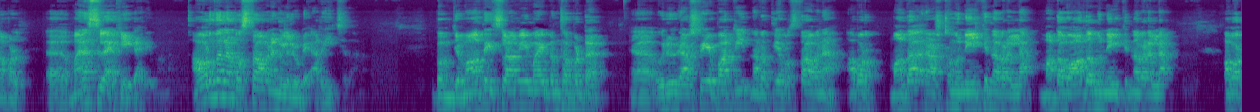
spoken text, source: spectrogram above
നമ്മൾ മനസ്സിലാക്കിയ കാര്യമാണ്. അവർ തന്നെ പ്രസ്താവനകളിലൂടെ അറിയിച്ചതാണ്. ഇപ്പം ജമാഅത്തെ ഇസ്ലാമിയുമായി ബന്ധപ്പെട്ട് ഒരു രാഷ്ട്രീയ പാർട്ടി നടത്തിയ പ്രസ്താവന അവർ മതരാഷ്ട്രം ഉന്നയിക്കുന്നവരല്ല മതവാദം ഉന്നയിക്കുന്നവരല്ല അവർ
